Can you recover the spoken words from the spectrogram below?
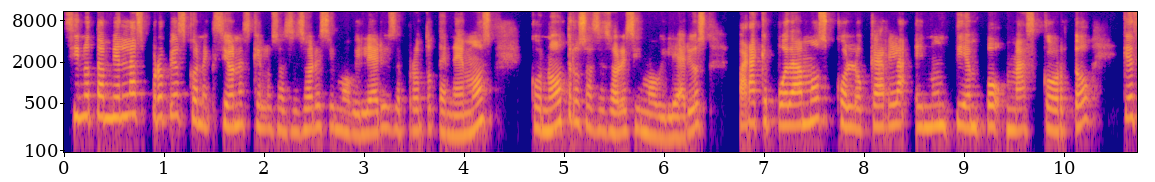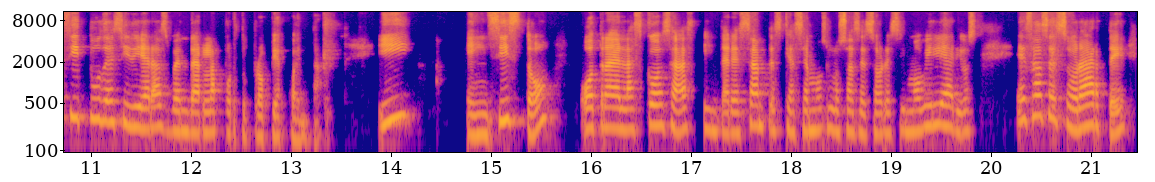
sino también las propias conexiones que los asesores inmobiliarios de pronto tenemos con otros asesores inmobiliarios para que podamos colocarla en un tiempo más corto que si tú decidieras venderla por tu propia cuenta. Y, e insisto, otra de las cosas interesantes que hacemos los asesores inmobiliarios es asesorarte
